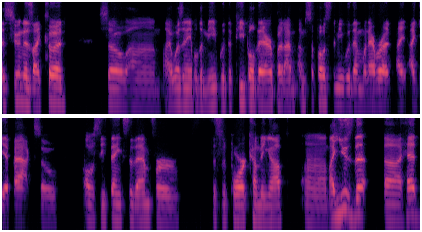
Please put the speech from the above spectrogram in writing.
as soon as I could. So um, I wasn't able to meet with the people there, but I'm I'm supposed to meet with them whenever I, I get back. So obviously, thanks to them for the support coming up. Um, I used the uh, head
